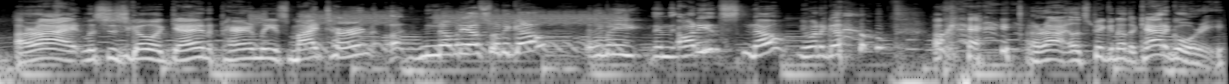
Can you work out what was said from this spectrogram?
All right, let's just go again. Apparently, it's my turn. Uh, nobody else want to go? Anybody in the audience? No? You want to go? okay. All right, let's pick another category.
